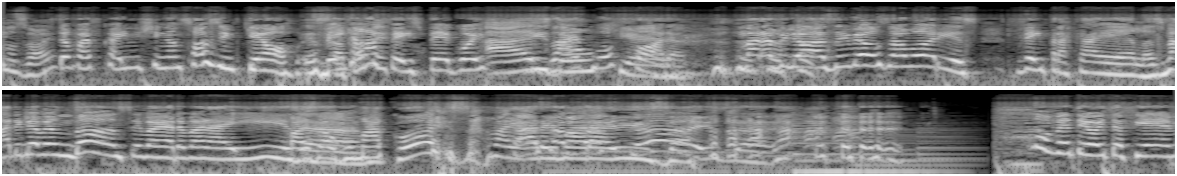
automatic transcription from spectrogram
no zóio. Então vai ficar aí me xingando sozinho, porque, ó, bem que ela Exatamente. fez, pegou e largou fora. Maravilhosa, hein, meus amores? Vem pra cá elas. Marília Mendonça e Maiara Maraíza. Faz alguma coisa, Maiara e Maraíza. alguma coisa. 98 FM,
